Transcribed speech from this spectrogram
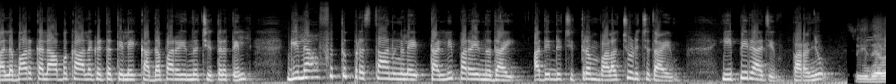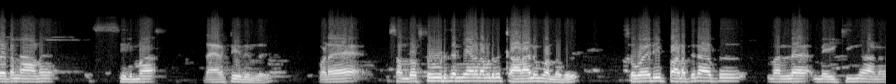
മലബാർ കലാപ കാലഘട്ടത്തിലെ കഥ പറയുന്ന ചിത്രത്തിൽ ഗിലാഫത്ത് പ്രസ്ഥാനങ്ങളെ തള്ളിപ്പറയുന്നതായി അതിന്റെ ചിത്രം വളച്ചൊടിച്ചതായും ഇ പി രാജീവ് പറഞ്ഞു. ശ്രീദേവേട്ടനാണ് സിനിമ ഡയറക്ട് ചെയ്തിട്ടുള്ളത്. വളരെ സന്തോഷത്തോടുകൂടി തന്നെയാണ് നമ്മളിത് കാണാനും വന്നത്. സ്വകാര്യ പടത്തിനകത്ത് നല്ല മേക്കിംഗ് ആണ്.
